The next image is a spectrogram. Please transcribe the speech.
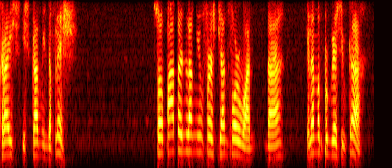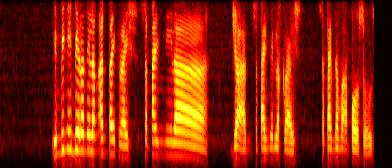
Christ is come in the flesh. So pattern lang yung 1 John 4:1 na kailangan mag-progressive ka. Yung binibira nilang antichrist sa time nila John, sa time nila Christ, sa time ng mga apostles,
